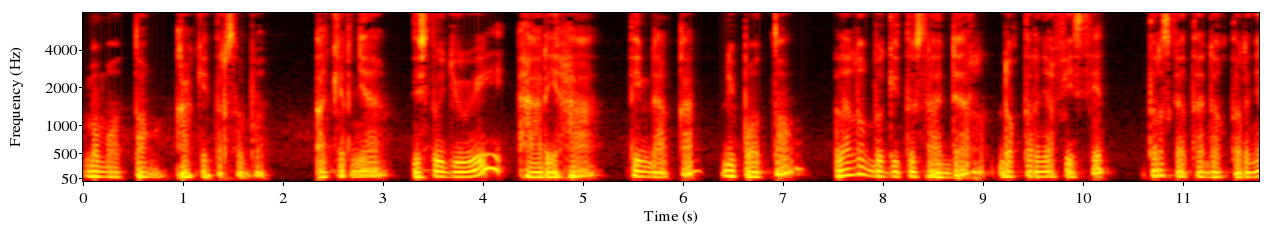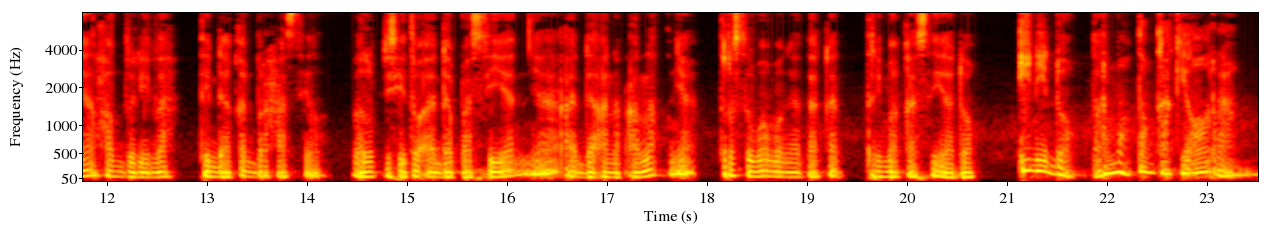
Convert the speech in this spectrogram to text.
memotong kaki tersebut. Akhirnya disetujui hari H tindakan dipotong. Lalu begitu sadar dokternya visit. Terus kata dokternya alhamdulillah tindakan berhasil. Lalu di situ ada pasiennya ada anak-anaknya. Terus semua mengatakan terima kasih ya dok. Ini dokter motong kaki orang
